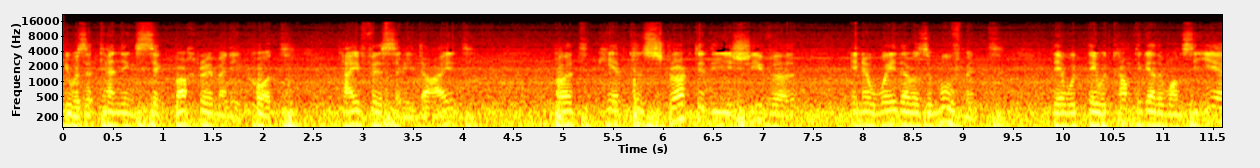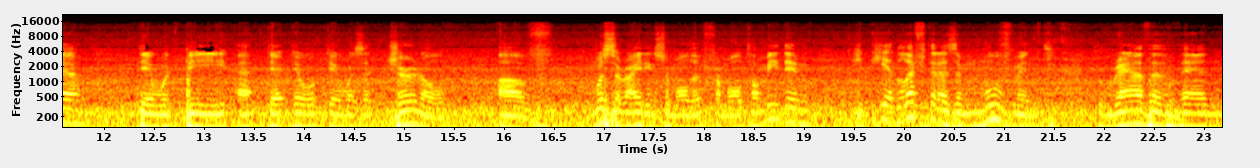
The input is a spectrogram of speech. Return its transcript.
He was attending sick Bachrim and he caught typhus and he died. But he had constructed the yeshiva in a way that was a movement. They would they would come together once a year. There would be a, there, there, there was a journal of Musar writings from all the, from all Talmidim. He, he had left it as a movement rather than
